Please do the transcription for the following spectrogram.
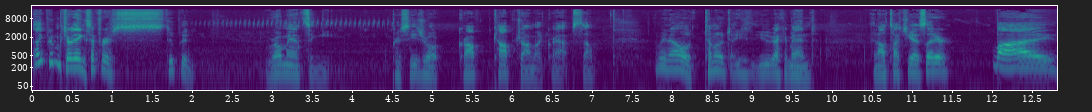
I like pretty much everything except for stupid romancing, procedural cop, cop drama crap. So let me know. Tell me what you recommend. And I'll talk to you guys later. Bye.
